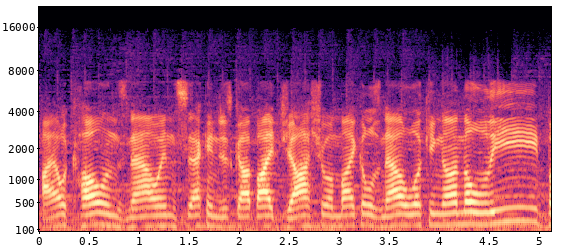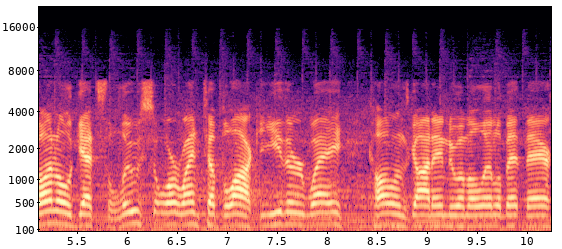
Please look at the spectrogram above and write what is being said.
Kyle Collins now in second, just got by Joshua Michaels, now looking on the lead. Bunnell gets loose or went to block. Either way, Collins got into him a little bit there.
